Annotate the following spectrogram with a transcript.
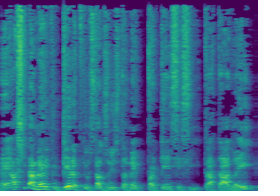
né, acho que da América inteira, porque os Estados Unidos também pertencem a esse tratado aí,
